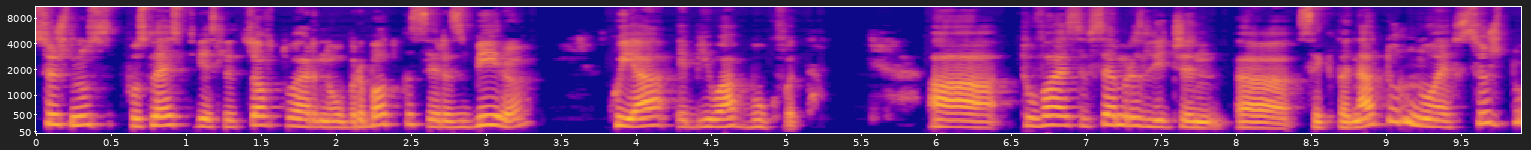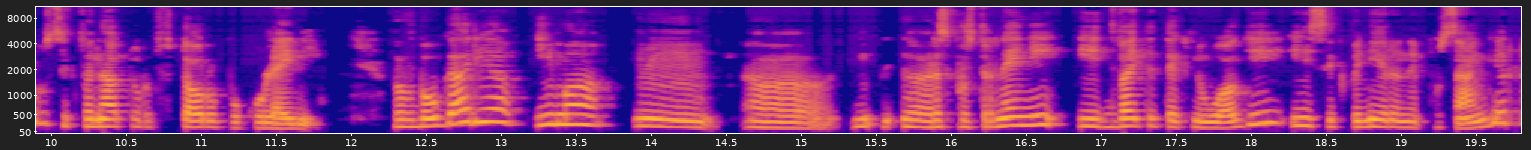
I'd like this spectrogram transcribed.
всъщност, последствие след софтуерна обработка се разбира коя е била буквата. А, това е съвсем различен а, секвенатор, но е също секвенатор от второ поколение. В България има м, а, разпространени и двете технологии, и секвениране по Сангер,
